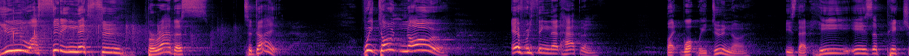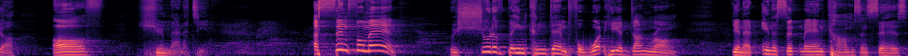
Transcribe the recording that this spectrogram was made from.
You are sitting next to Barabbas today. We don't know everything that happened, but what we do know is that he is a picture of humanity. A sinful man who should have been condemned for what he had done wrong. Yet that innocent man comes and says,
